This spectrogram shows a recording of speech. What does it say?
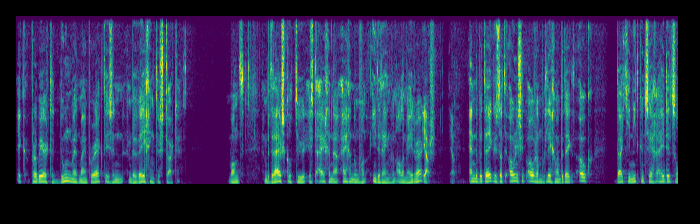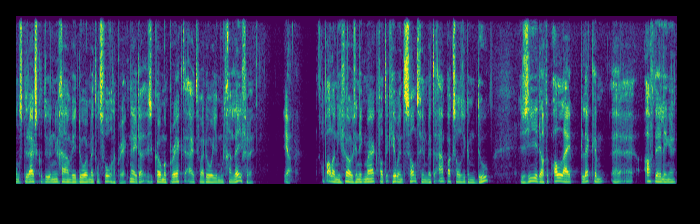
ik probeer te doen met mijn project is een, een beweging te starten. Want een bedrijfscultuur is de eigen, eigendom van iedereen, van alle medewerkers. Ja. ja. En dat betekent dus dat de ownership overal moet liggen. Maar dat betekent ook dat je niet kunt zeggen, hey, dit is ons bedrijfscultuur en nu gaan we weer door met ons volgende project. Nee, er komen projecten uit waardoor je moet gaan leveren. Ja. Op alle niveaus. En ik merk wat ik heel interessant vind met de aanpak zoals ik hem doe, zie je dat op allerlei plekken, uh, afdelingen,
